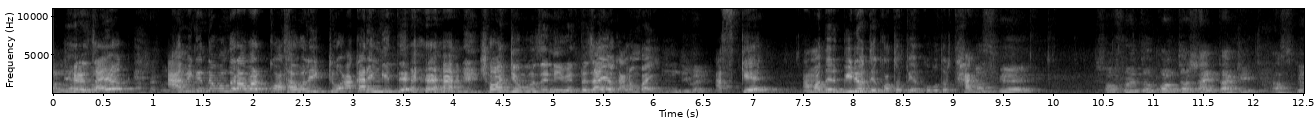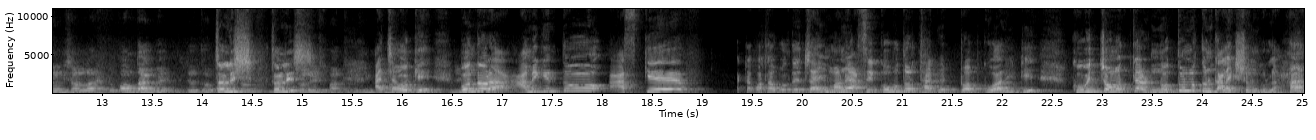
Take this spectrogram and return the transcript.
যাই হোক আমি কিন্তু বন্ধুরা আবার কথা বলি একটু আকার ইঙ্গিতে। সবাই একটু বুঝে নিবেন। তো যাই হোক আলম ভাই আজকে আমাদের ভিডিওতে কত পেয়ার কবুতর থাকবে? সবসময় তো পঞ্চাশ ষাট থাকে। আজকে ইনশাল্লাহ একটু কম থাকবে যেহেতু চল্লিশ, চল্লিশ? চল্লিশ আচ্ছা ওকে। বন্ধুরা আমি কিন্তু আজকে একটা কথা বলতে চাই মানে আজকে কবুতর থাকবে টপ কোয়ালিটি খুবই চমৎকার নতুন নতুন কালেকশনগুলো হ্যাঁ?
